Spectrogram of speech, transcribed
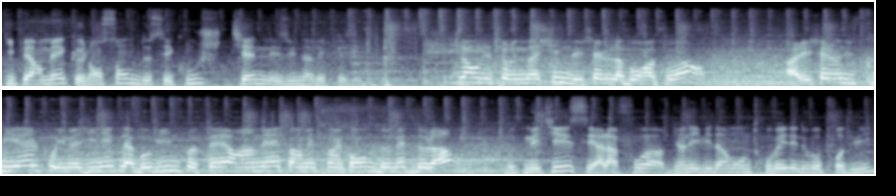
qui permet que l'ensemble de ces couches tiennent les unes avec les autres. Là on est sur une machine d'échelle laboratoire. À l'échelle industrielle, il faut imaginer que la bobine peut faire 1 mètre, 1 mètre 50, 2 mètres de large. Notre métier, c'est à la fois, bien évidemment, de trouver des nouveaux produits,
